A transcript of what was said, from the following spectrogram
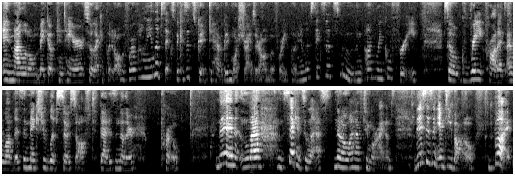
in my little makeup container so that I can put it on before I put on any lipsticks, because it's good to have a good moisturizer on before you put on your lipstick so it's smooth and unwrinkle free. So great product. I love this. It makes your lips so soft. That is another pro. Then, la second to last, no, I have two more items. This is an empty bottle, but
